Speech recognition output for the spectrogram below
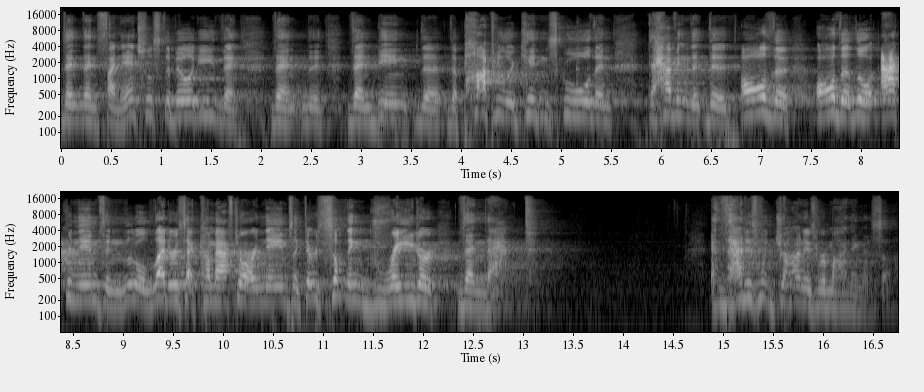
than, than financial stability, than, than, than being the, the popular kid in school, than to having the, the, all, the, all the little acronyms and little letters that come after our names. Like there's something greater than that. And that is what John is reminding us of.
